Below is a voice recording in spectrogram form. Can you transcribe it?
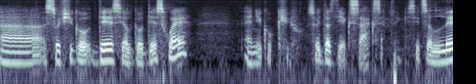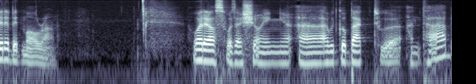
Uh, so if you go this, it'll go this way, and you go Q. So it does the exact same thing. See, it's a little bit more round. What else was I showing? Uh, I would go back to uh, untab,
